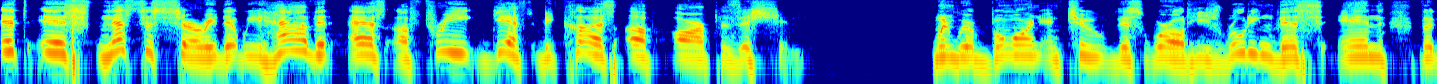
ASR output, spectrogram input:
It is necessary that we have it as a free gift because of our position. When we're born into this world, he's rooting this in the,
